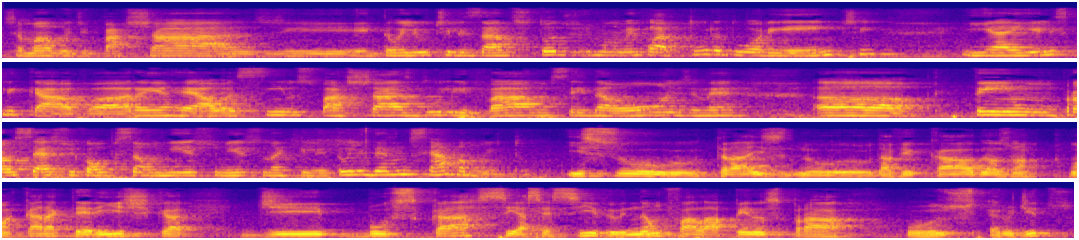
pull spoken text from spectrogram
chamava de pachás, de, então ele utilizava isso todos de nomenclatura do Oriente e aí ele explicava a aranha real assim, os pachás do Livar, não sei da onde, né? Ah, tem um processo de corrupção nisso, nisso, naquilo. Então ele denunciava muito. Isso traz no Davi Caldas uma, uma característica de buscar ser acessível e não falar apenas para os eruditos?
